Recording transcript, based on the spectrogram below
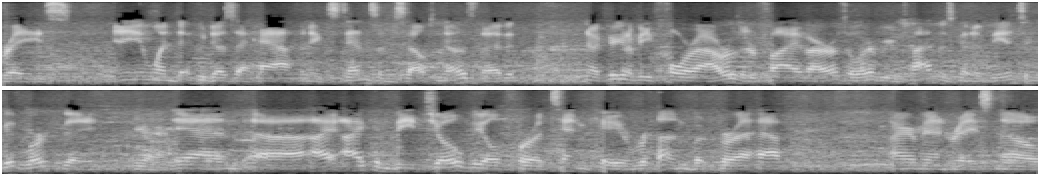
race. And anyone who does a half and extends themselves knows that. It, you know, if you're going to be four hours or five hours or whatever your time is going to be, it's a good work day. Yeah. And uh, I, I can be jovial for a 10K run, but for a half Ironman race, no.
